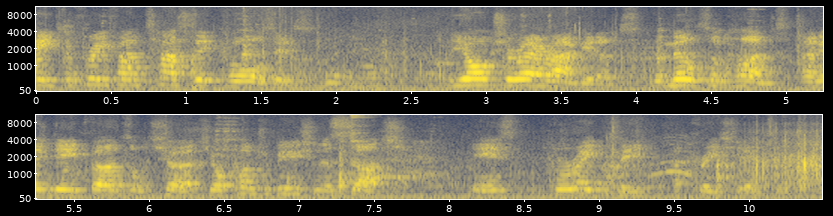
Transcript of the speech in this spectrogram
Money for three fantastic causes. The Yorkshire Air Ambulance, the Middleton Hunt, and indeed Birdsall Church. Your contribution as such is greatly appreciated.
